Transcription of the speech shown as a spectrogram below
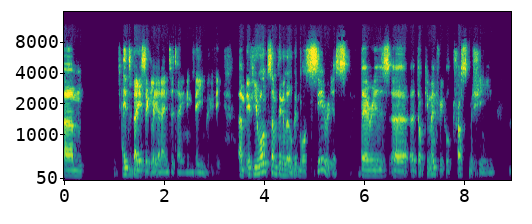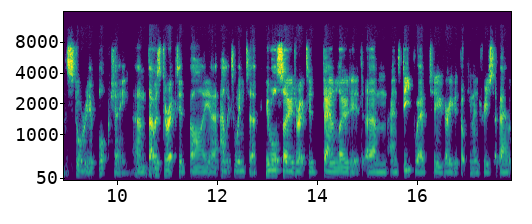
Um, it's basically an entertaining B movie. Um, if you want something a little bit more serious, there is a, a documentary called Trust Machine, the story of blockchain. Um, that was directed by uh, Alex Winter, who also directed Downloaded um, and Deep Web, two very good documentaries about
